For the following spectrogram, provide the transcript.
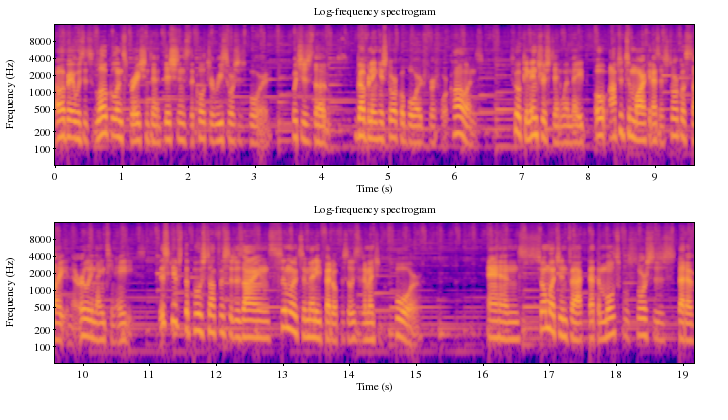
However, it was its local inspirations and additions the Cultural Resources Board, which is the governing historical board for Fort Collins, took an interest in when they opted to mark it as a historical site in the early 1980s. This gives the post office a design similar to many federal facilities, as I mentioned before, and so much, in fact, that the multiple sources that have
